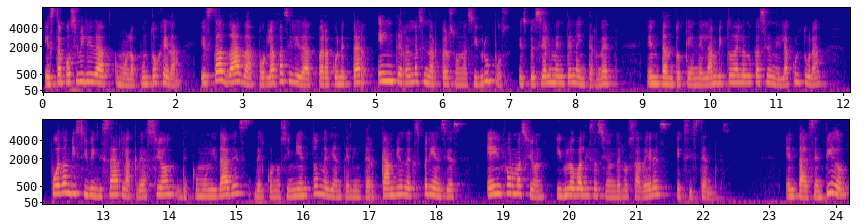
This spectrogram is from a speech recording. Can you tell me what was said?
Esta posibilidad, como la punto Ojeda, está dada por la facilidad para conectar e interrelacionar personas y grupos, especialmente la Internet, en tanto que en el ámbito de la educación y la cultura puedan visibilizar la creación de comunidades del conocimiento mediante el intercambio de experiencias e información y globalización de los saberes existentes. En tal sentido,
